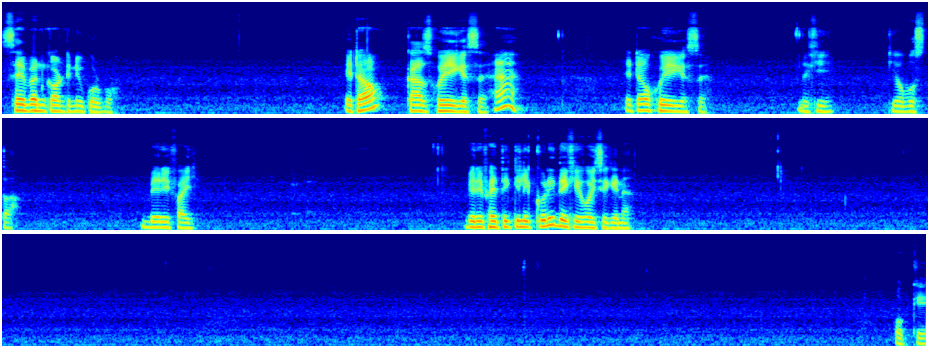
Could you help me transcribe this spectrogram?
সেভ অ্যান্ড কন্টিনিউ করব। এটাও কাজ হয়ে গেছে হ্যাঁ? এটাও হয়ে গেছে। দেখি কি অবস্থা। ভেরিফাই ভেরিফাইতে ক্লিক করি, দেখি হয়েছে কিনা। ওকে।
